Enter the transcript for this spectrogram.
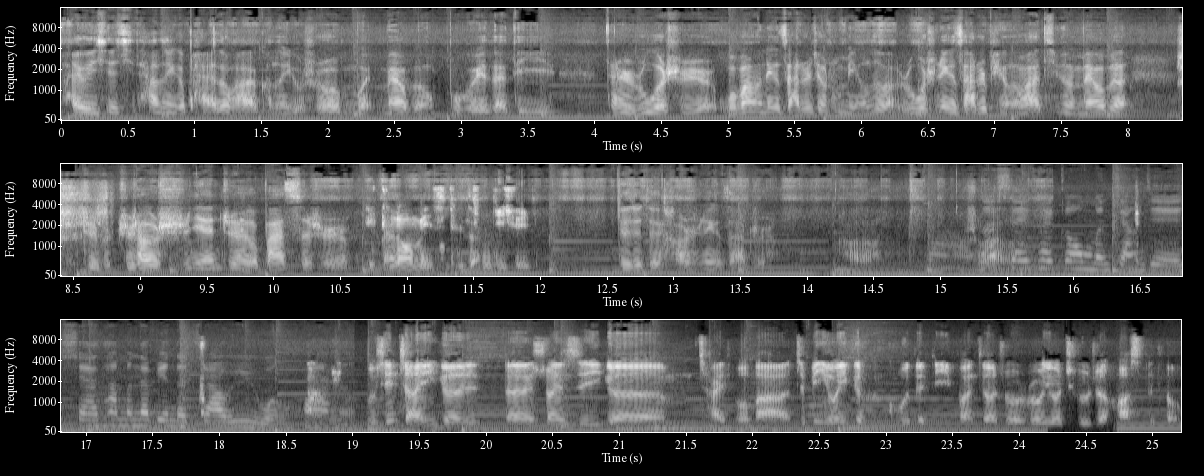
还有一些其他那个牌的话，可能有时候墨墨尔本不会在第一。但是如果是我忘了那个杂志叫什么名字了，如果是那个杂志评的话，基本墨尔本至至少有十年，至少有八次是 Economist 经济学。对对对，好像是那个杂志。好了，说完了。那谁可以跟我们讲解一下他们那边的教育文化呢？我先讲一个，呃，算是一个彩头吧。这边有一个很酷的地方，叫做 Royal Children Hospital。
